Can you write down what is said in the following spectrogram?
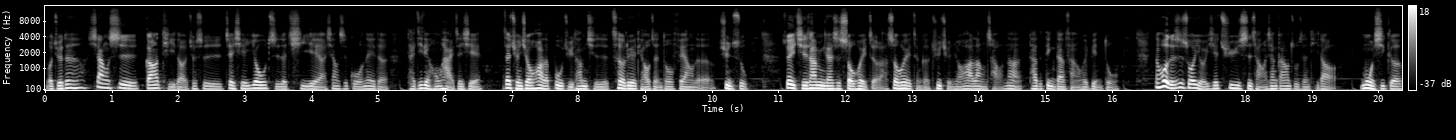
我觉得像是刚刚提的，就是这些优质的企业啊，像是国内的台积电、红海这些，在全球化的布局，他们其实策略调整都非常的迅速，所以其实他们应该是受惠者啦，受惠整个去全球化浪潮，那它的订单反而会变多。那或者是说有一些区域市场，像刚刚主持人提到墨西哥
